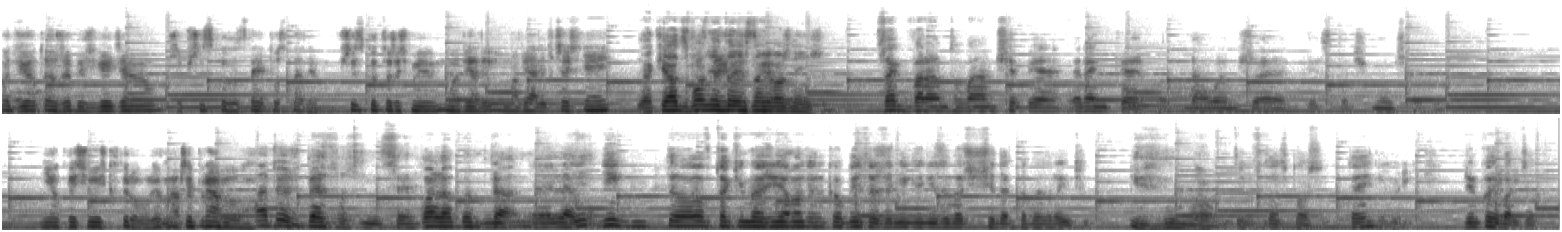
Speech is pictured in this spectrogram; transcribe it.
Chodzi o to, żebyś wiedział, że wszystko zostaje postawione. Wszystko, co żeśmy umawiali, umawiali wcześniej, Jak ja dzwonię, to jest najważniejsze. Zagwarantowałem ciebie, rękę dałem, że jesteś mój człowiek. nie określiłeś którą, lewą czy prawą. A to już bez różnicy. Wolałbym pra- lewą. Nikt, to w takim razie ja mogę tylko obiecać, że nigdy nie zobaczycie Darka bez ręki. No. W ten sposób, okej? Dziękuję bardzo.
